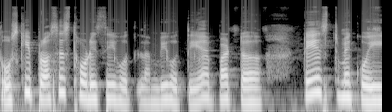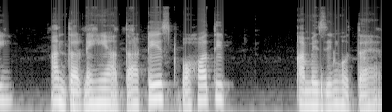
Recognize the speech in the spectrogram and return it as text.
तो उसकी प्रोसेस थोड़ी सी हो, लंबी होती है बट टेस्ट में कोई अंतर नहीं आता। टेस्ट बहुत ही अमेजिंग होता है।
